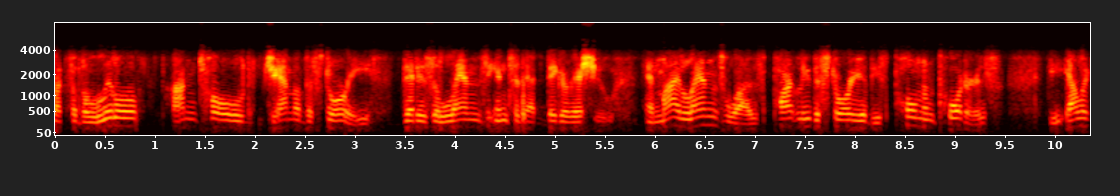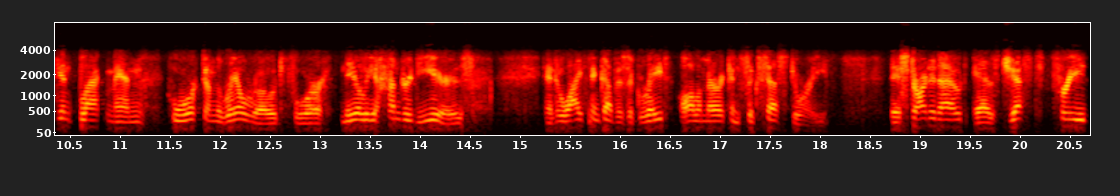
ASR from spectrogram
but for the little untold gem of a story that is a lens into that bigger issue. And my lens was partly the story of these Pullman porters, the elegant black men who worked on the railroad for nearly a hundred years, and who I think of as a great all American success story. They started out as just freed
